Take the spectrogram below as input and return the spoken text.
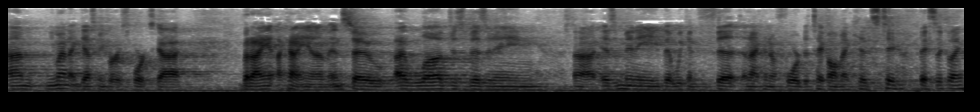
I'm you might not guess me for a sports guy, but I, I kind of am. And so I love just visiting uh, as many that we can fit and I can afford to take all my kids to, basically.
